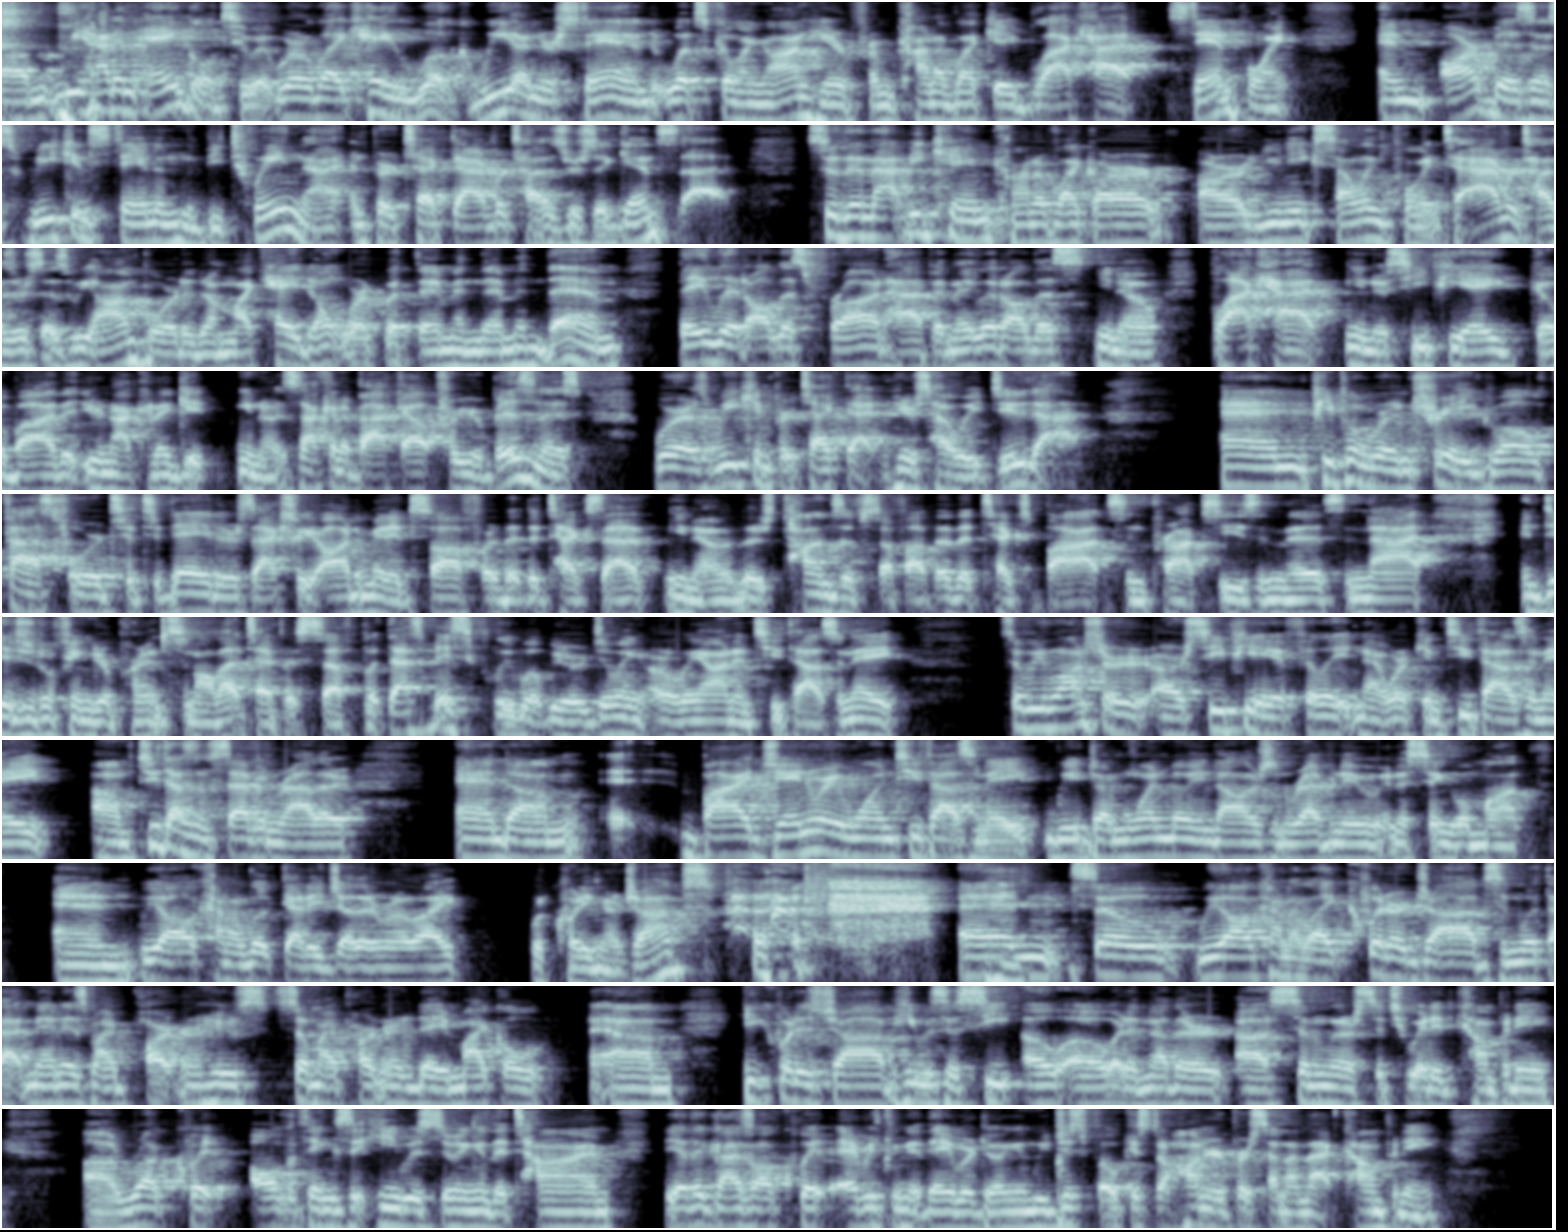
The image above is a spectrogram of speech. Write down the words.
um, we had an angle to it. We're like, hey, look, we understand what's going on here from kind of like a black hat standpoint. And our business, we can stand in between that and protect advertisers against that. So then that became kind of like our our unique selling point to advertisers as we onboarded them. Like, hey, don't work with them and them and them. They let all this fraud happen. They let all this, you know, black hat, you know, CPA go by that you're not going to get, you know, it's not going to back out for your business. Whereas we can protect that. And here's how we do that. And people were intrigued. Well, fast forward to today, there's actually automated software that detects that. You know, there's tons of stuff out there that detects bots and proxies and this and that, and digital fingerprints and all that type of stuff. But that's basically what we were doing early on in 2008. So we launched our, our CPA affiliate network in 2008, um, 2007 rather. And um, by January 1, 2008, we'd done $1 million in revenue in a single month. And we all kind of looked at each other and were like, we're quitting our jobs. And so we all kind of like quit our jobs. And what that meant is my partner, who's still my partner today, Michael, um, he quit his job. He was a COO at another uh, similar situated company. Uh, Ruck quit all the things that he was doing at the time. The other guys all quit everything that they were doing. And we just focused 100% on that company.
